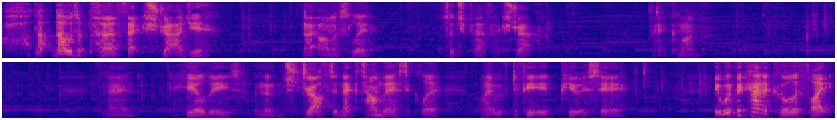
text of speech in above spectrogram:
oh, that that was a perfect strategy. Like honestly, such a perfect strat. Right, come on. Then heal these, and then straight off to the next town basically. Like we've defeated Pewter City. It would be kind of cool if like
